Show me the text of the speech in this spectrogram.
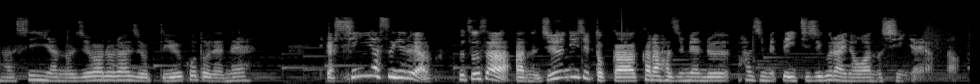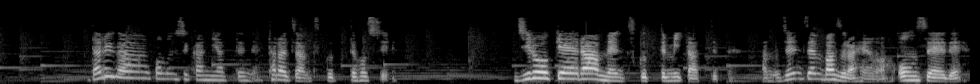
まあ、深夜のジュワルラジオっていうことでね。か、深夜すぎるやろ。普通さ、あの、12時とかから始める、始めて1時ぐらいに終わるの深夜やんな。誰がこの時間にやってんねん。タラちゃん作ってほしい。二郎系ラーメン作ってみたって言って。あの、全然バズらへんわ。音声で。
